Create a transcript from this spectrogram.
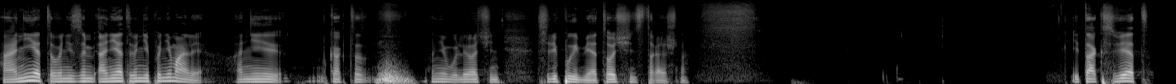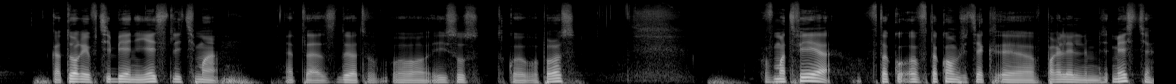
А они этого не, они этого не понимали. Они как-то, они были очень слепыми, это очень страшно. Итак, свет, который в тебе, не есть ли тьма? Это задает Иисус такой вопрос – в Матфея в, тако, в таком же тек, э, в параллельном месте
